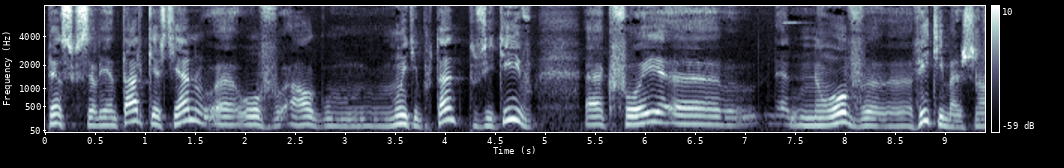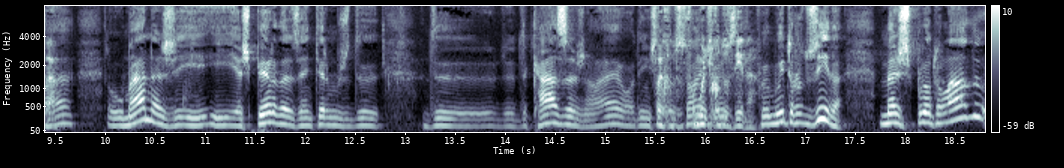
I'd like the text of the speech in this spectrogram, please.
penso que salientar que este ano houve algo muito importante, positivo que foi eh, não houve eh, vítimas não é? humanas e, e, as perdas em termos de, de, de, de, casas não é? ou de instalações foi, muito reduzida foi muito reduzida mas por outro lado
